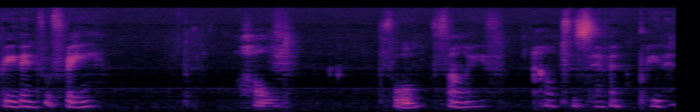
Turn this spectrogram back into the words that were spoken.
breathe in for three, hold for five, out for seven. Breathe in.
